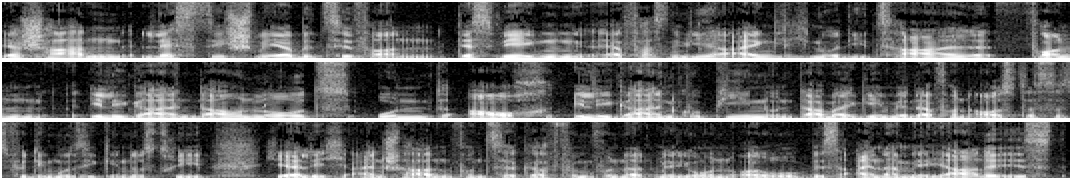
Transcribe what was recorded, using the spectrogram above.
Der Schaden lässt sich schwer beziffern. Deswegen erfassen wir eigentlich nur die Zahl von illegalen Downloads und auch illegalen Kopien. Und dabei gehen wir davon aus, dass das für die Musikindustrie jährlich ein Schaden von ca. 500 Millionen Euro bis einer Milliarde ist.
